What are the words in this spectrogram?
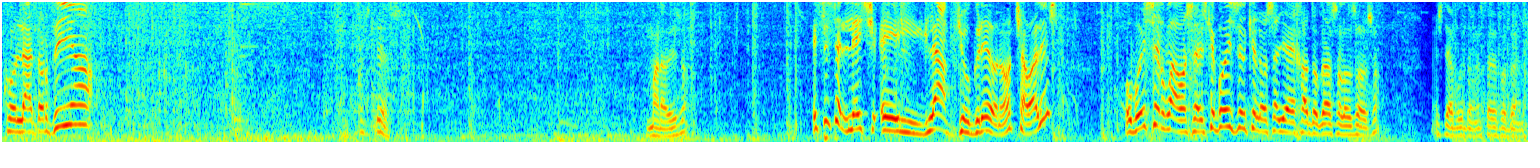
Con la tortilla. Hostias. Maravilloso. Ese es el, el glad, yo creo, ¿no, chavales? O puede ser la osa Es que puede ser que los haya dejado tocados a los dos, ¿no? Hostia puta, me está desfotando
